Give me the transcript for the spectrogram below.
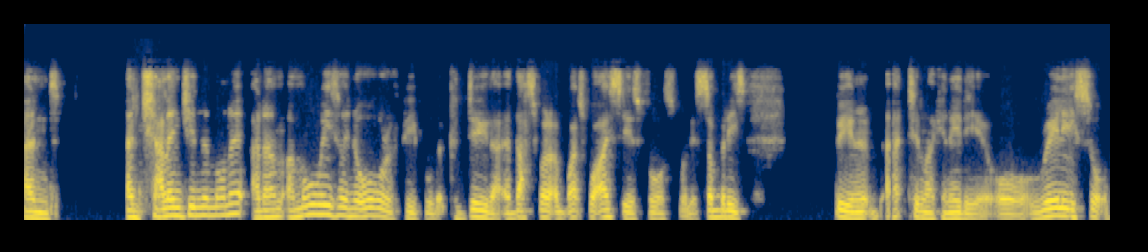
and, and challenging them on it. And I'm, I'm always in awe of people that could do that. And that's what, that's what I see as forceful. It's somebody's being, acting like an idiot or really sort of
